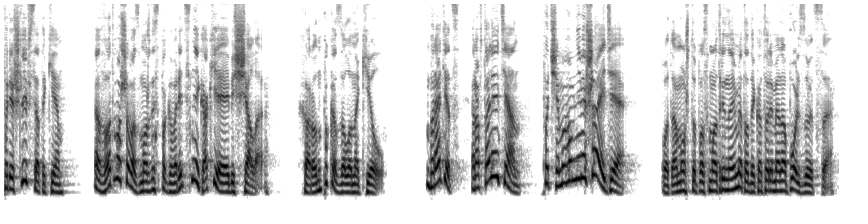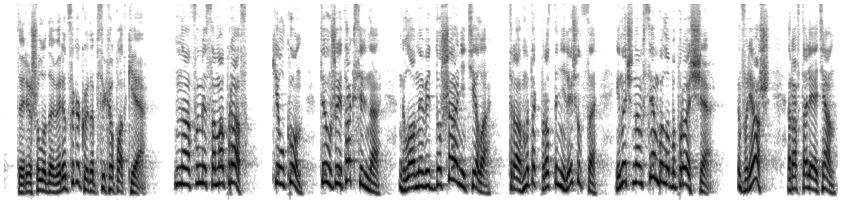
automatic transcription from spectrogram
пришли всё таки Вот ваша возможность поговорить с ней, как я и обещала». Харун показала на Килл. «Братец, Рафталиатян, почему вы мне мешаете?» «Потому что посмотри на методы, которыми она пользуется. Ты решила довериться какой-то психопатке?» «Но Фуми сама прав. «Килкун, ты уже и так сильна. Главное ведь душа, а не тело. Травмы так просто не лечатся, иначе нам всем было бы проще». «Врёшь! Рафталиатян,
